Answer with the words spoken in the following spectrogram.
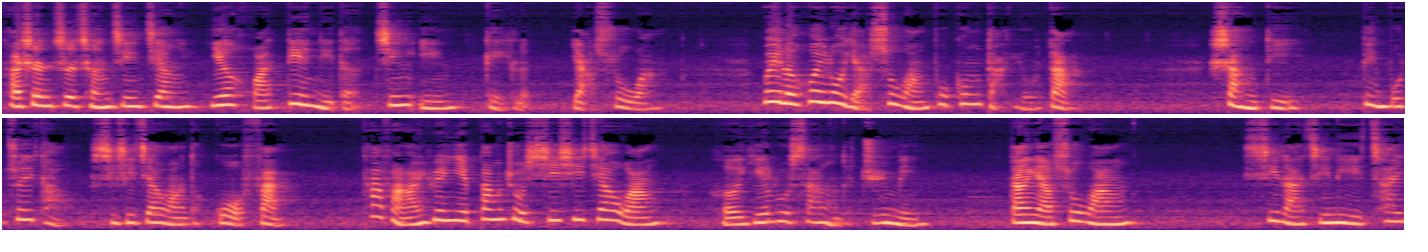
他甚至曾经将耶和华殿里的金银给了。亚述王为了贿赂亚述王，不攻打犹大，上帝并不追讨西西家王的过犯，他反而愿意帮助西西家王和耶路撒冷的居民。当亚述王希拿基利差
